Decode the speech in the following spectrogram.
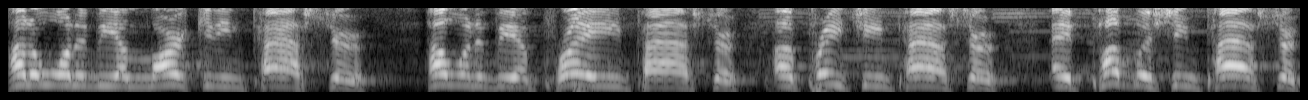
I don't want to be a marketing pastor. I want to be a praying pastor, a preaching pastor, a publishing pastor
